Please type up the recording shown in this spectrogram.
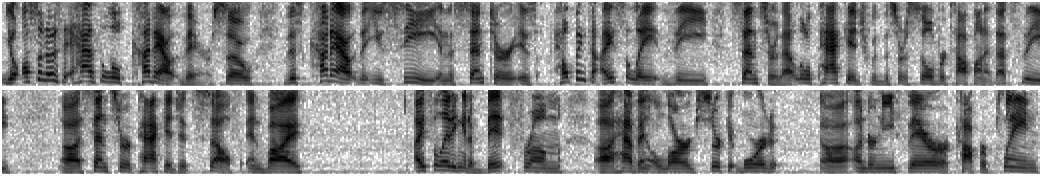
you'll also notice it has the little cutout there. So this cutout that you see in the center is helping to isolate the sensor, that little package with the sort of silver top on it. That's the uh, sensor package itself. And by isolating it a bit from uh, having a large circuit board uh, underneath there or copper plane,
